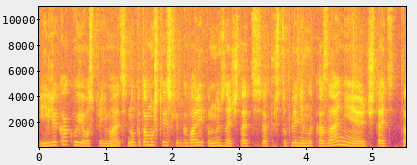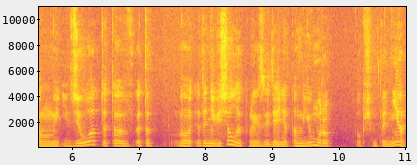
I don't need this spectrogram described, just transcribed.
или как вы ее воспринимаете? Ну, потому что если говорить, там, ну, не знаю, читать «Преступление и наказание», читать там «Идиот», это, это, ну, это не веселое произведение, там юмора, в общем-то, нет.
